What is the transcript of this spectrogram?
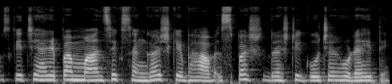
उसके चेहरे पर मानसिक संघर्ष के भाव स्पष्ट दृष्टि गोचर हो रहे थे।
